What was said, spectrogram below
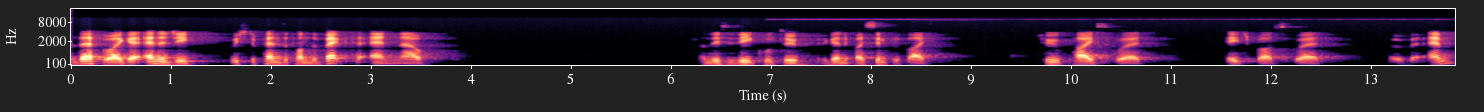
And therefore I get energy which depends upon the vector n now. And this is equal to, again, if I simplify, 2 pi squared h bar squared over m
